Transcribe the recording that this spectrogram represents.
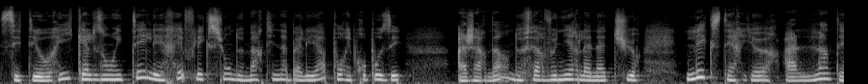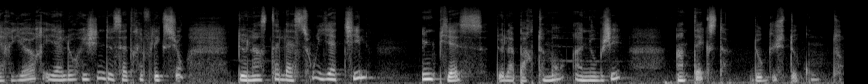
ses théories, quelles ont été les réflexions de Martina Balea pour y proposer à Jardin de faire venir la nature, l'extérieur à l'intérieur et à l'origine de cette réflexion, de l'installation, y a-t-il une pièce de l'appartement, un objet, un texte d'Auguste Comte?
